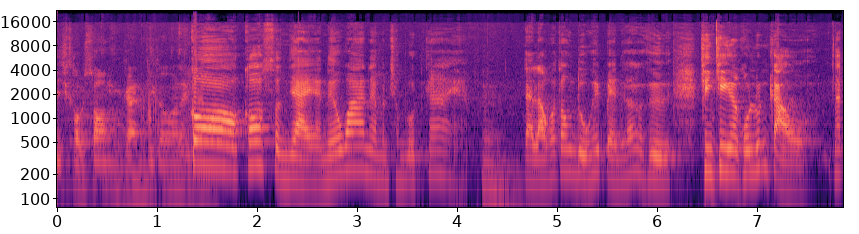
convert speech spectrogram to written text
ี่เขาซ่อมกันที่เขาอะไรนก็ก็ส่วนใหญ่อะเนื้อว่านเนี่ยมันชำรุดง่ายอะอืม แต่เราก็ต้องดูให้เป็นก็คือ จริงๆอะคนรุ่นเก่า นัก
